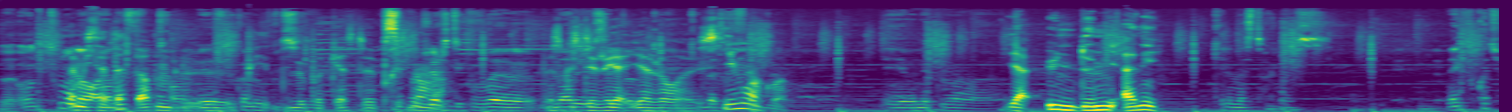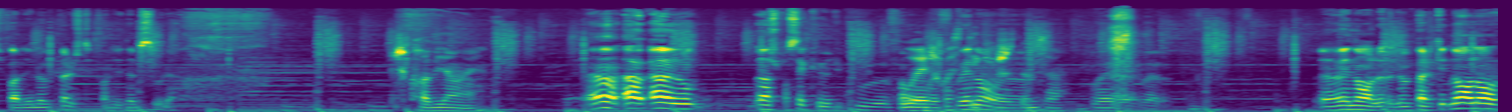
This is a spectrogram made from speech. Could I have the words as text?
Bah, on- Tout le Ah, monde mais en a ça date par contre le, mais le podcast précédent. là. découvrais. euh, Parce que c'était il y a- il y a genre qui 6 battent mois quoi. Et honnêtement, euh, Il y a une demi-année. quelle masterclass. Mec, pourquoi tu parles de Lompal Je te parle de Damso là. Je crois bien, ouais. Ah, ah, ah, non. Ah, je pensais que du coup. euh, ouais, je crois que c'était non, quelque chose euh, comme ça. Ouais, ouais, ouais. Euh, ouais, non, le- Lompal. Non, non,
